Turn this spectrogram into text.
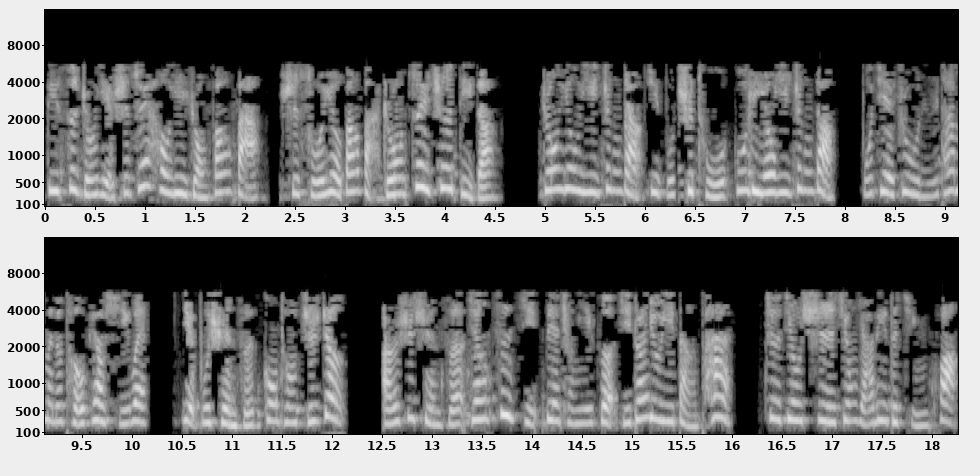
第四种也是最后一种方法，是所有方法中最彻底的。中右翼政党既不试图孤立右翼政党，不借助于他们的投票席位，也不选择共同执政，而是选择将自己变成一个极端右翼党派。这就是匈牙利的情况。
